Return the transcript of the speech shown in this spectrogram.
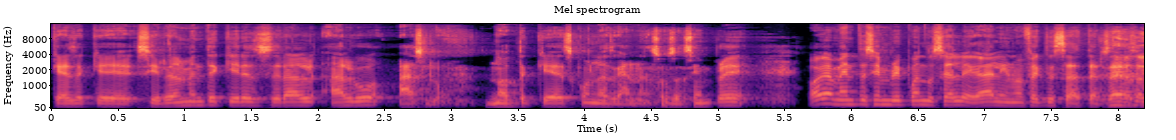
Que es de que si realmente quieres hacer algo, hazlo. No te quedes con las ganas. O sea, siempre, obviamente siempre y cuando sea legal y no afectes a terceros.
